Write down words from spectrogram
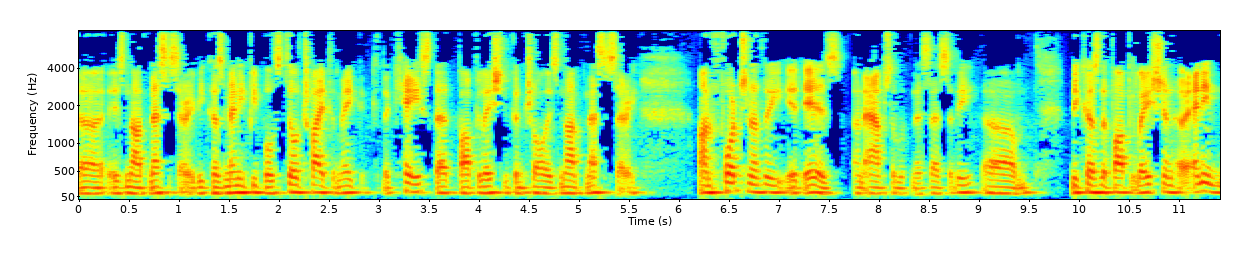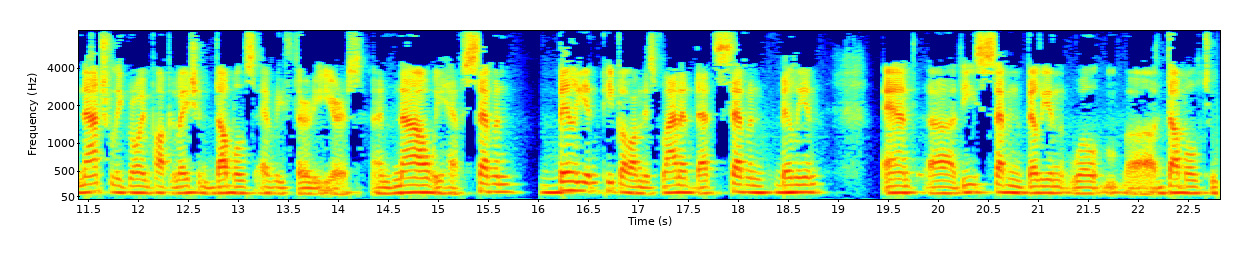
uh, is not necessary, because many people still try to make the case that population control is not necessary. Unfortunately, it is an absolute necessity um, because the population, uh, any naturally growing population, doubles every 30 years. And now we have 7 billion people on this planet. That's 7 billion. And uh, these 7 billion will uh, double to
